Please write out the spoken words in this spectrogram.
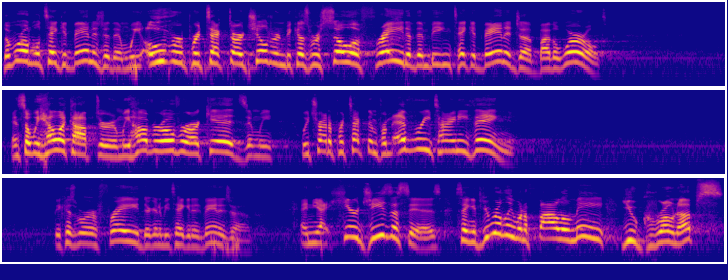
The world will take advantage of them. We overprotect our children because we're so afraid of them being taken advantage of by the world. And so we helicopter and we hover over our kids and we, we try to protect them from every tiny thing because we're afraid they're going to be taken advantage of. And yet, here Jesus is saying, if you really want to follow me, you grown ups,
